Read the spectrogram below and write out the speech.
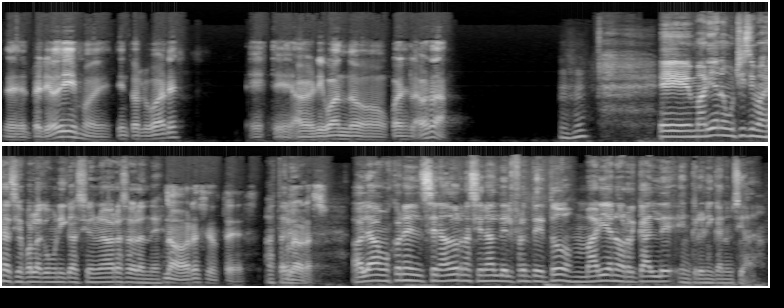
desde el periodismo, de distintos lugares, este, averiguando cuál es la verdad. Uh -huh. eh, Mariano, muchísimas gracias por la comunicación. Un abrazo grande. No, gracias a ustedes. Hasta Un luego. abrazo. Hablábamos con el senador nacional del Frente de Todos, Mariano Recalde, en Crónica Anunciada.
